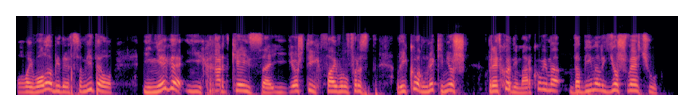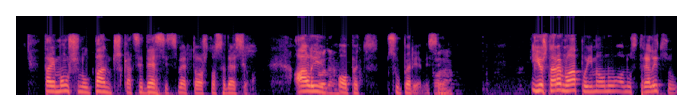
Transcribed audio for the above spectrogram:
ovaj, voleo bi da sam video i njega i Hard Case-a i još tih 501st likova u nekim još prethodnim arkovima da bi imali još veću taj emotional punch kad se desi sve to što se desilo. Ali da. opet super je, to mislim. da. I još naravno Apo ima onu, onu strelicu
